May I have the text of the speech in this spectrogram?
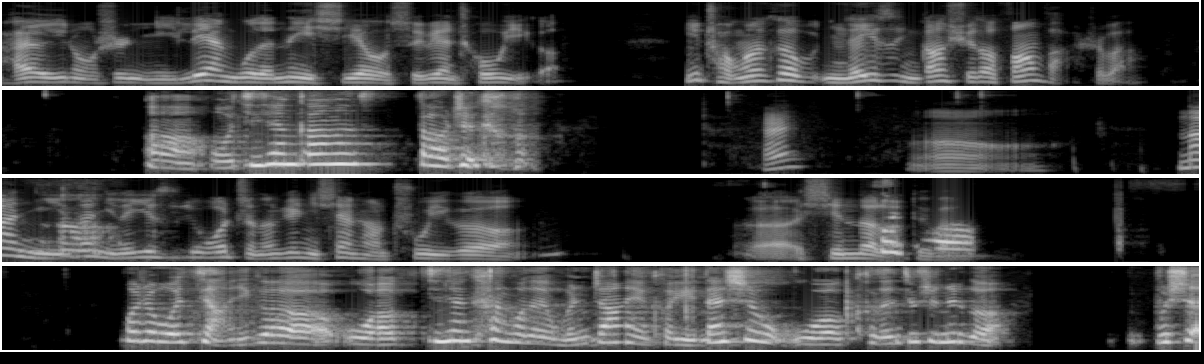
还有一种是你练过的那些，我随便抽一个。你闯关课，你的意思你刚学到方法是吧？嗯，我今天刚到这个。哎，嗯，那你那你的意思就我只能给你现场出一个，呃，新的了，对吧？或者我讲一个我今天看过的文章也可以，但是我可能就是那个。不是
